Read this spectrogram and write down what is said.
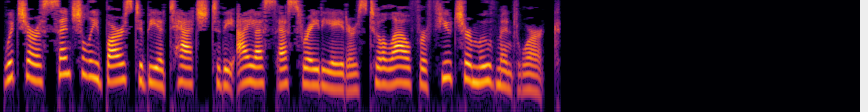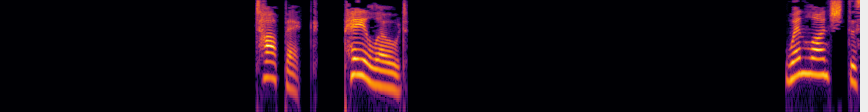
which are essentially bars to be attached to the ISS radiators to allow for future movement work. Topic: Payload. When launched the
